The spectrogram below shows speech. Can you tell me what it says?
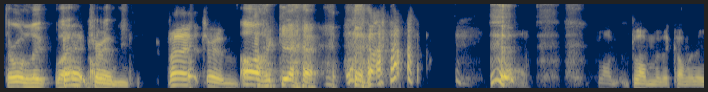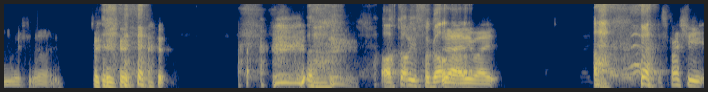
They're all Luke. Well, not. Bertrand. Bertrand. Oh yeah. blonde, blonde with a common English name. Oh, I can't even forgot yeah. that. Anyway, especially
